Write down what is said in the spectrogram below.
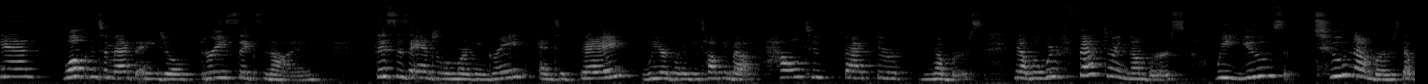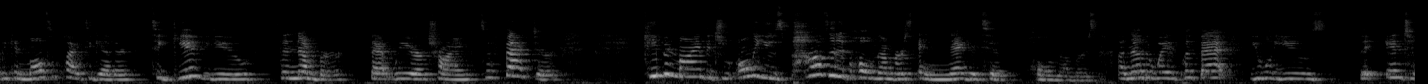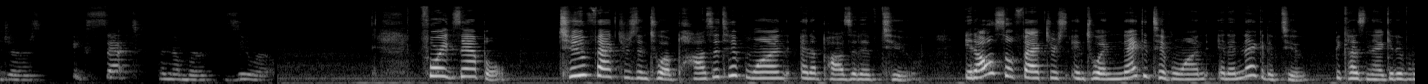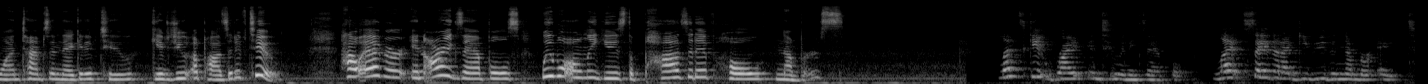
again. Welcome to Math Angel 369. This is Angela Morgan Green, and today we are going to be talking about how to factor numbers. Now, when we're factoring numbers, we use two numbers that we can multiply together to give you the number that we are trying to factor. Keep in mind that you only use positive whole numbers and negative whole numbers. Another way to put that, you will use the integers except the number zero. For example, 2 factors into a positive 1 and a positive 2. It also factors into a negative 1 and a negative 2 because negative 1 times a negative 2 gives you a positive 2. However, in our examples, we will only use the positive whole numbers. Let's get right into an example. Let's say that I give you the number 8.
